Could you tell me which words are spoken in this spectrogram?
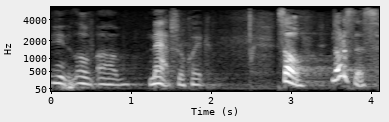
you know, uh, maps, real quick. So, notice this.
